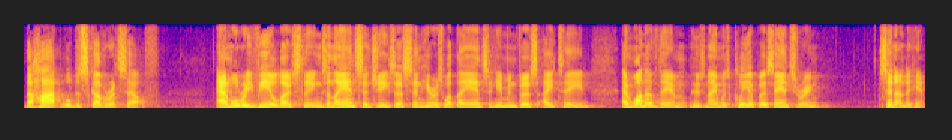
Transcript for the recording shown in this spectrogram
The heart will discover itself and will reveal those things. And they answer Jesus, and here is what they answer him in verse 18. And one of them, whose name was Cleopas, answering, said unto him,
